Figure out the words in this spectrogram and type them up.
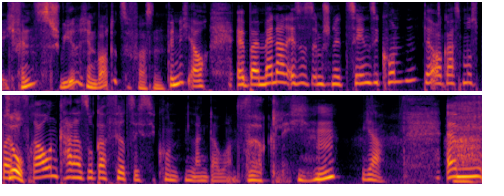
ich finde es schwierig in Worte zu fassen. Finde ich auch. Äh, bei Männern ist es im Schnitt 10 Sekunden, der Orgasmus. Bei So. Frauen kann er sogar 40 Sekunden lang dauern. Wirklich. Ja. Ähm,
